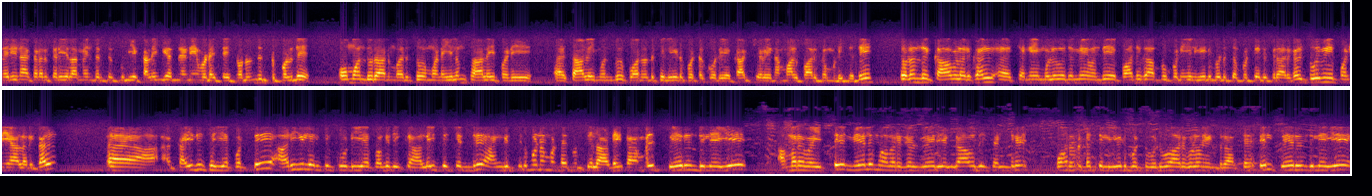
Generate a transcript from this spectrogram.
மெரினா கடற்கரையில் அமைந்திருக்கக்கூடிய கலைஞர் நினைவிடத்தை தொடர்ந்து இப்பொழுது ஓமந்தூரார் மருத்துவமனையிலும் சாலை பணி சாலை முன்பு போராட்டத்தில் ஈடுபட்டக்கூடிய காட்சிகளை நம்மால் பார்க்க முடிந்தது. தொடர்ந்து காவலர்கள் சென்னை முழுவதுமே வந்து பாதுகாப்பு பணியில் ஈடுபடுத்தப்பட்டிருக்கிறார்கள். தூய்மை பணியாளர்கள் கைது செய்யப்பட்டு அருகில் இருக்கக்கூடிய பகுதிக்கு அழைத்து சென்று அங்கு திருமண மண்டபத்தில் அடைக்காமல் பேருந்திலேயே அமர வைத்து மேலும் அவர்கள் வேறு எங்காவது சென்று போராட்டத்தில் ஈடுபட்டு விடுவார்களோ என்ற அர்த்தத்தில் பேருந்திலேயே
